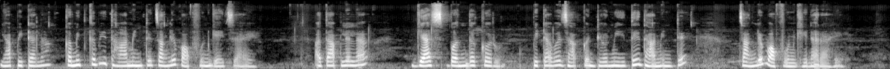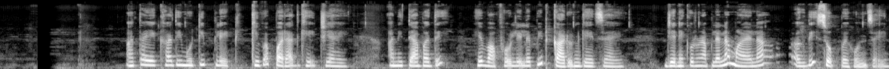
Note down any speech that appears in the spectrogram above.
ह्या पिठाला कमीत कमी दहा मिनटं चांगले वाफवून घ्यायचे आहे. आता आपल्याला गॅस बंद करून पिठावर झाकण ठेवून मी इथे दहा मिनटे चांगले वाफवून घेणार आहे. आता एखादी मोठी प्लेट किंवा परात घ्यायची आहे आणि त्यामध्ये हे वाफवलेलं पीठ काढून घ्यायचं आहे जेणेकरून आपल्याला मळायला अगदी सोपं होऊन जाईल.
